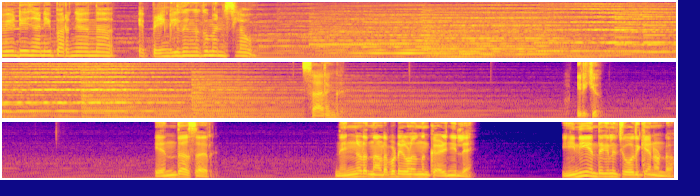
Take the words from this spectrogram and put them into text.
വേണ്ടി ഞാൻ ഈ പറഞ്ഞതെന്ന് എപ്പോഴെങ്കിലും നിങ്ങൾക്ക് മനസ്സിലാവും. എന്താ സാർ? നിങ്ങളുടെ നടപടികളൊന്നും കഴിഞ്ഞില്ലേ? ഇനി എന്തെങ്കിലും ചോദിക്കാനുണ്ടോ?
